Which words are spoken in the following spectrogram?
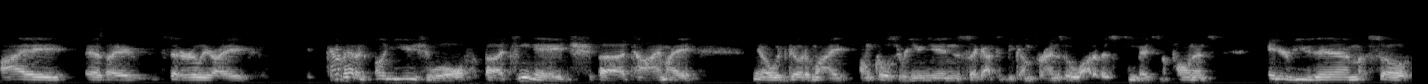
I, as I said earlier, I kind of had an unusual uh, teenage uh, time. I, you know, would go to my uncle's reunions. I got to become friends with a lot of his teammates and opponents interview them. So,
